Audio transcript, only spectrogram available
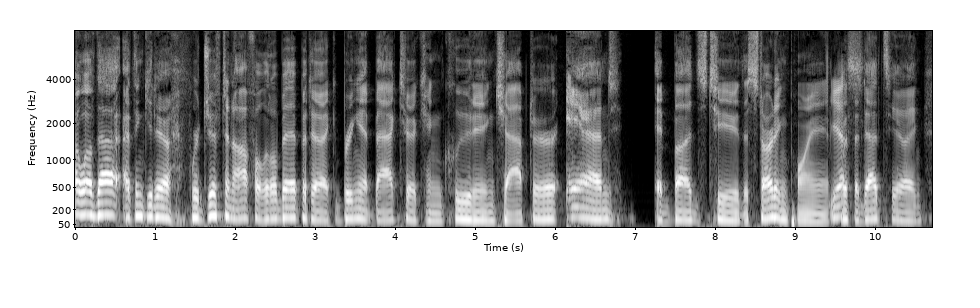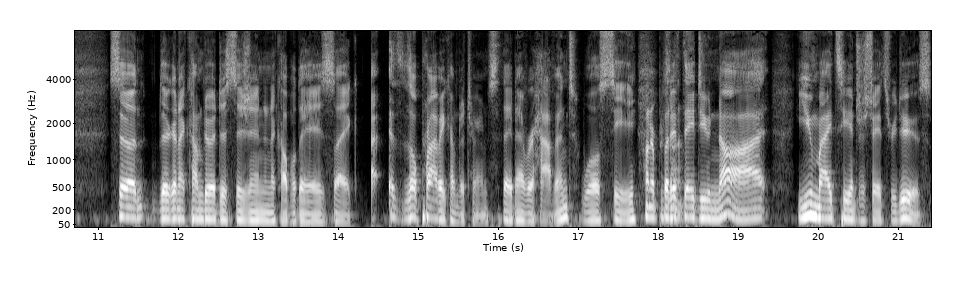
I love that. I think you know we're drifting off a little bit, but to like bring it back to a concluding chapter, and it buds to the starting point Yes. with the debt ceiling. So they're going to come to a decision in a couple days. Like uh, they'll probably come to terms. They never haven't. We'll see. 100%. But if they do not, you might see interest rates reduce.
